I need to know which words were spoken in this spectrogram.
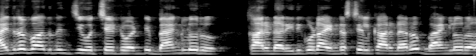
హైదరాబాద్ నుంచి వచ్చేటువంటి బెంగళూరు కారిడార్. ఇది కూడా industrial corridor Bengaluru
